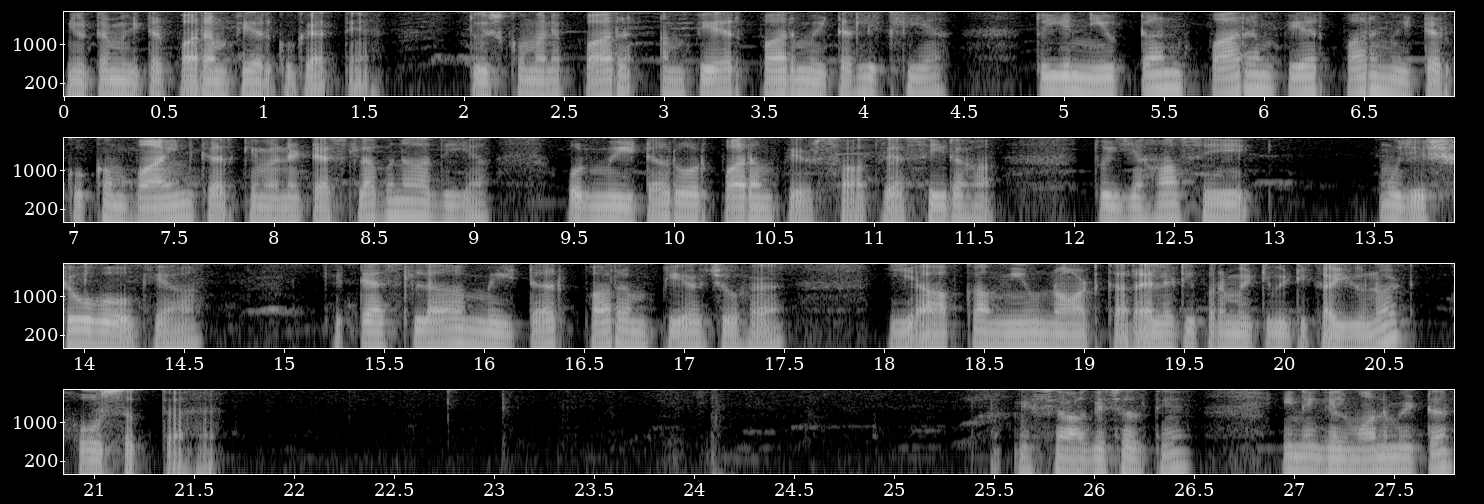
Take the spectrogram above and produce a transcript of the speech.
newton metre per ampere को कहते हैं तो इसको मैंने पर एम्पेयर पर मीटर लिख लिया। तो ये न्यूटन पर एम्पेयर पर मीटर को कंबाइन करके मैंने टेस्ला बना दिया और मीटर और पर एम्पेयर साथ वैसे ही रहा। तो यहाँ से मुझे शो हो गया कि टेस्ला मीटर पर एम्पेयर जो है, ये आपका म्यू नॉट का रिलेटिव परमिटिविटी का यूनिट हो सकता है। इससे आगे चलते हैं। In a galvanometer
